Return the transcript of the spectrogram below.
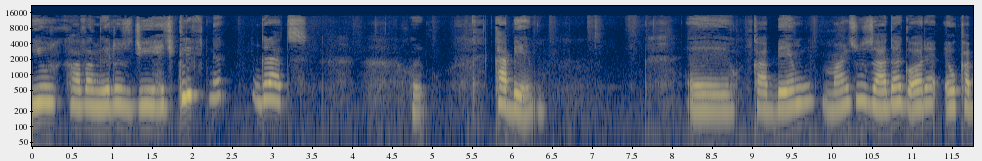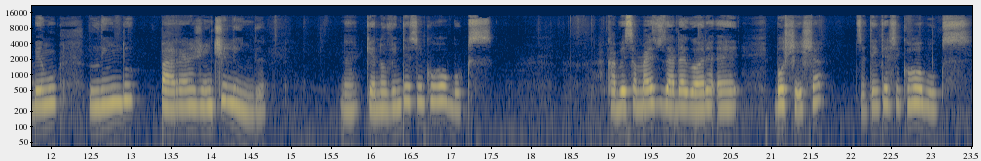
e os Cavaleiros de Redcliffe, né? Grátis. Cabelo. É, o cabelo mais usado agora é o cabelo lindo para gente linda, né? Que é 95 Robux. A cabeça mais usada agora é bochecha, 75 Robux.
